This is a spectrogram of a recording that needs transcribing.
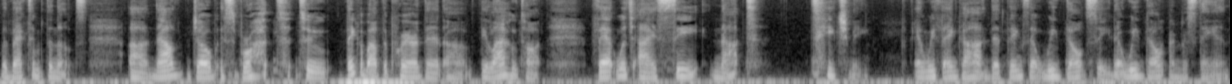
But back to the notes. Uh, now Job is brought to think about the prayer that uh, Elihu taught. That which I see not, teach me. And we thank God that things that we don't see, that we don't understand,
